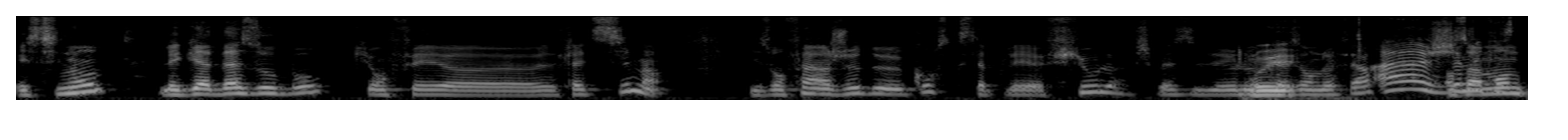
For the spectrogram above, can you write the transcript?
Et sinon, les gars d'Azobo qui ont fait euh, Flight Sim, ils ont fait un jeu de course qui s'appelait Fuel. Je sais pas si vous avez eu Oui. l'occasion de le faire. ah j'ai Dans un jamais monde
